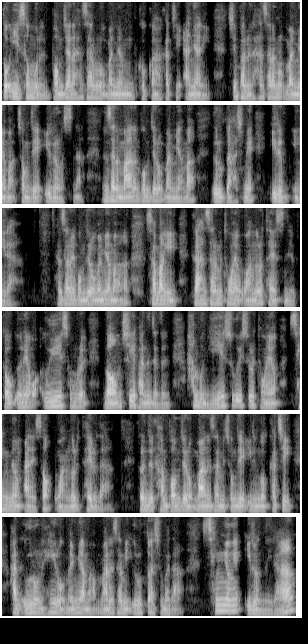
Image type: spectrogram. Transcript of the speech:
또 이 선물은 범죄하는 한 사람으로 말미암은 것과 같지 아니하니 심판은 한 사람으로 말미암아 정죄에 이르렀으나 은사는 많은 범죄로 말미암아 의롭다 하심의 이름이니라. 한 사람의 범죄로 말미암아 사망이 그 한 사람을 통하여 왕노릇하였으니 더욱 은혜와 의의 선물을 넘치게 받는 자들은 한 분 예수 그리스도를 통하여 생명 안에서 왕노릇하리로다. 그런즉 한 범죄로 많은 사람이 정죄에 이른 것 같이 한 의로운 행위로 말미암아 많은 사람이 의롭다 하심 받아 생명에 이르느니라.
